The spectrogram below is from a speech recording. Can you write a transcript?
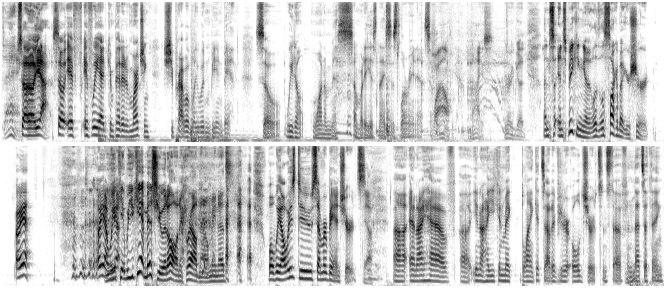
Dang. So yeah. So if if we had competitive marching, she probably wouldn't be in band. So we don't want to miss somebody as nice as Lorena. So. Wow. Nice. Very good. And s- and speaking, of, let- let's talk about your shirt. Oh yeah. oh yeah. you, We can't, well, you can't miss you at all in a crowd now. I mean, that's Well, we always do summer band shirts. yeah. Uh, and I have, uh, you know, how you can make blankets out of your old shirts and stuff, Mm-hmm. and that's a thing.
